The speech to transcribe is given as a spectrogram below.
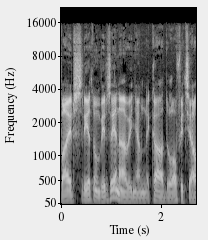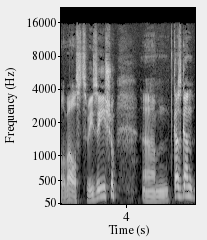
vairs rietumu virzienā viņam nekādu oficiālu valsts vizīšu, um, kas gan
